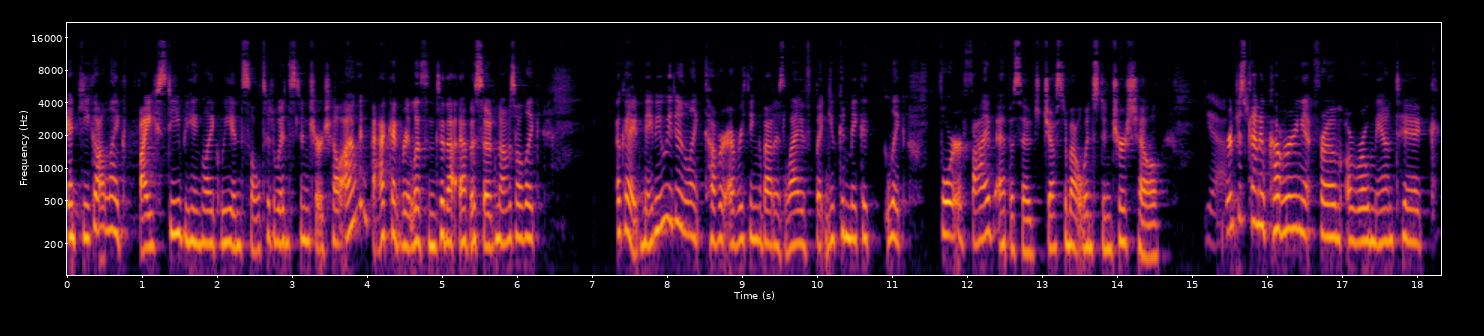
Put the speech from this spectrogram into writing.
And he got like feisty, being like, we insulted Winston Churchill. I went back and re listened to that episode and I was all like, okay, maybe we didn't like cover everything about his life, but you can make a like four or five episodes just about Winston Churchill. Yeah. We're just kind of covering it from a romantic.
